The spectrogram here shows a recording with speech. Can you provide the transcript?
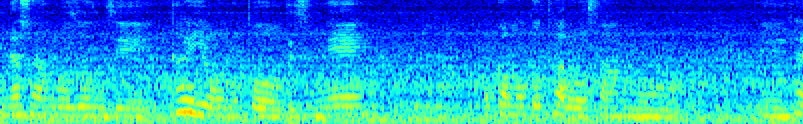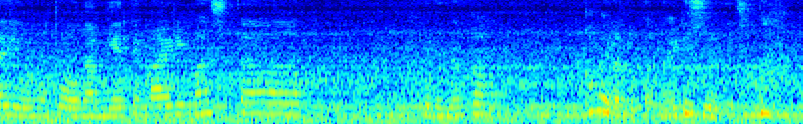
皆さんご存知太陽の塔ですね。岡本太郎さんの、えー太陽の塔が見えてまいりました。これなんかカメラとかないですよねちょっと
